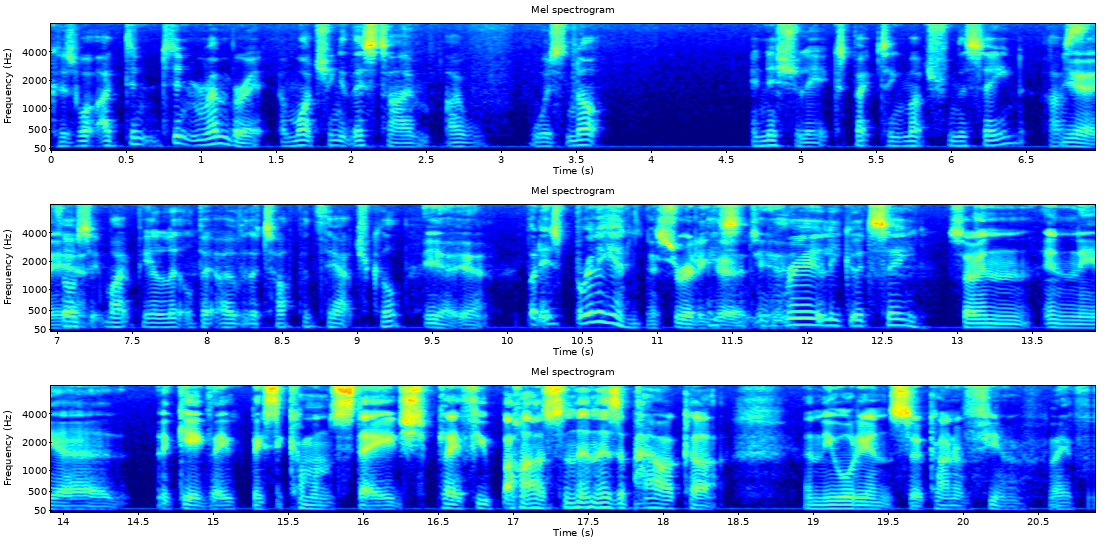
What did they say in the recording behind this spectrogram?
because what I didn't didn't remember it, and watching it this time, I was not initially expecting much from the scene. I Yeah, thought yeah. it might be a little bit over the top and theatrical, Yeah, yeah. but it's brilliant. It's really It's good. Yeah. really good scene. So in in the uh, the gig, they basically come on stage, play a few bars, and then there's a power cut, and the audience are kind of you know they've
